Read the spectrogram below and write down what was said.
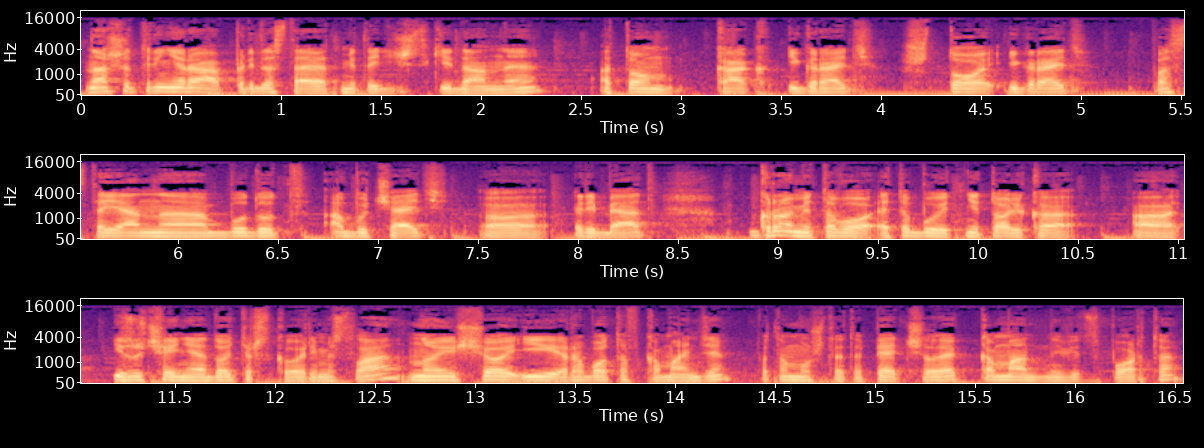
Наши тренера предоставят методические данные о том, как играть, что играть, постоянно будут обучать э, ребят. Кроме того, это будет не только э, изучение дотерского ремесла, но еще и работа в команде, потому что это пять человек, командный вид спорта.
